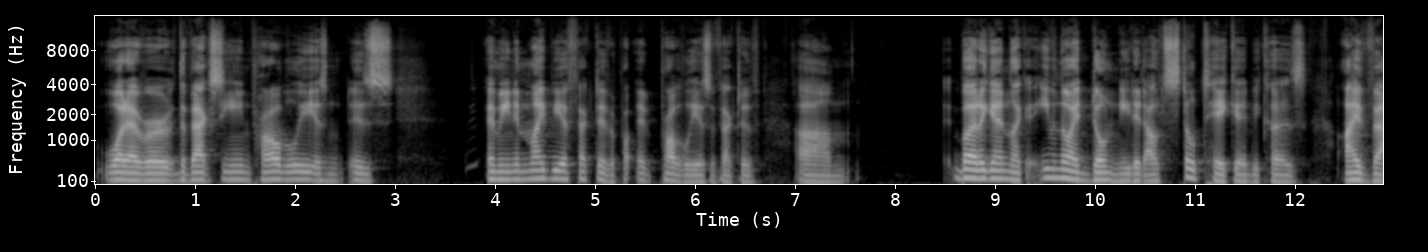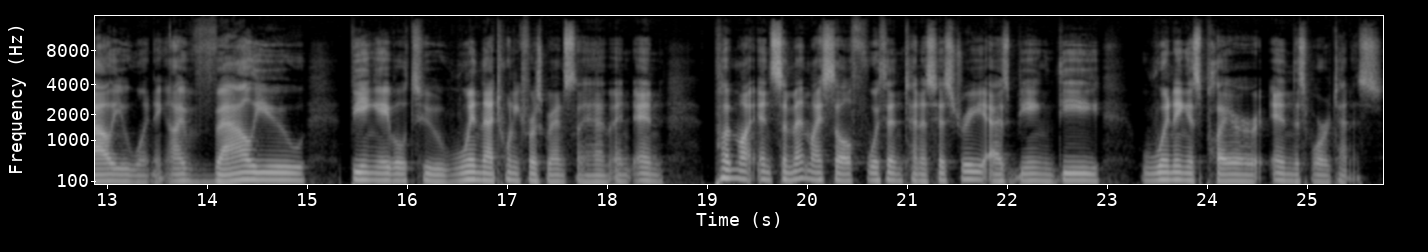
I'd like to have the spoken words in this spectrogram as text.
whatever the vaccine probably is is I mean it might be effective it probably is effective um, but again like even though I don't need it I'll still take it because I value winning I value being able to win that 21st grand slam and and put my and cement myself within tennis history as being the winningest player in the sport of tennis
